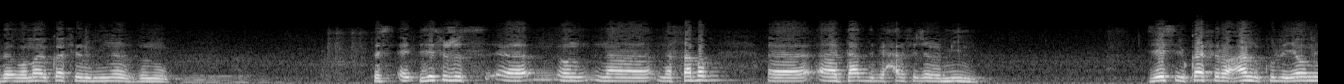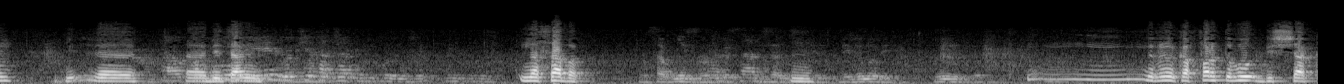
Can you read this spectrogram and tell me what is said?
да, мою кафиру меня зунут. То есть здесь уже он на, на сабаб э атад би харфи джар мин. Здесь юкафиру ан кулли яумин битамин. На сабаб. Например, кафартуху бишак.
